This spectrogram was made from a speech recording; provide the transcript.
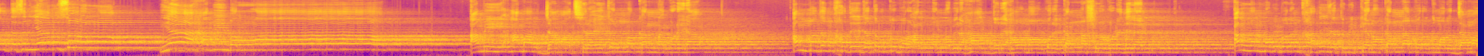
বলতেছেন, ইয়া ইয়া আমি আমার জামা ছেঁড়া এই জন্য কান্না করি না। আম্মাজান খাদিজাতুল কুবর আল্লাহ নবীর হাত ধরে হাওমাও করে কান্না শুরু করে দিলেন। আল্লাহ নবী বলেন, খাদিজা, তুমি কেন কান্না করো? তোমার জামা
